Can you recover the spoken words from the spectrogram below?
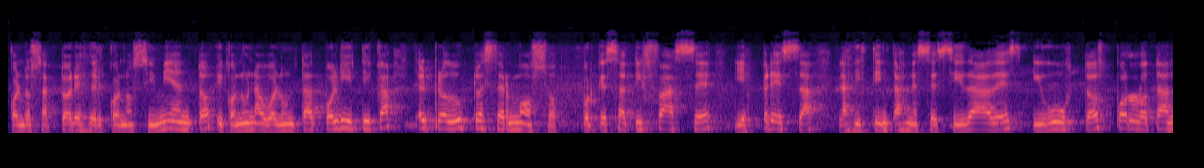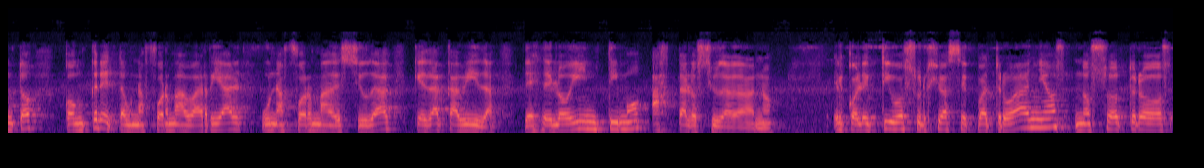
con los actores del conocimiento y con una voluntad política, el producto es hermoso, porque satisface y expresa las distintas necesidades y gustos, por lo tanto, concreta una forma barrial, una forma de ciudad que da cabida desde lo íntimo hasta lo ciudadano. El colectivo surgió hace cuatro años. Nosotros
